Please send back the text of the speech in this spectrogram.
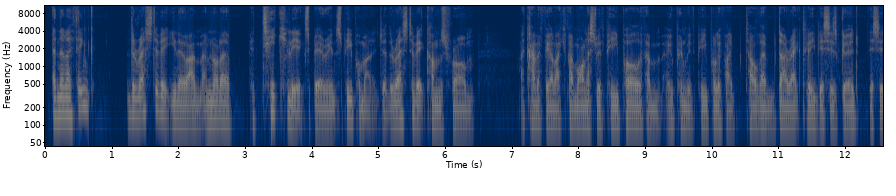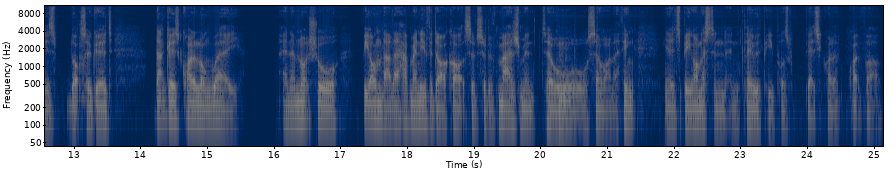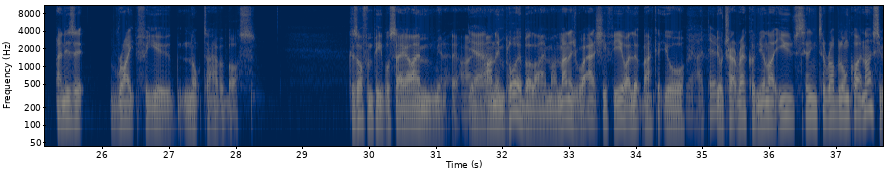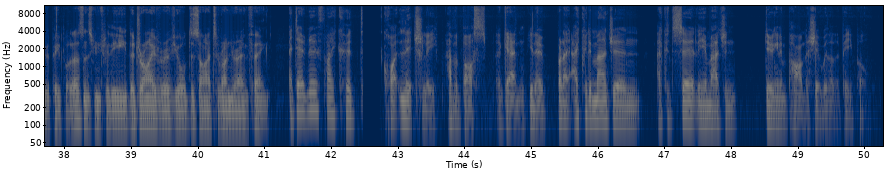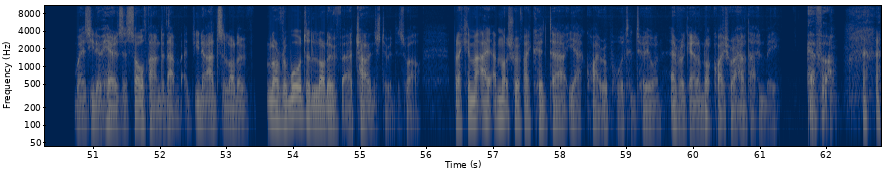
And then I think the rest of it, you know, I'm, I'm not a particularly experienced people manager. The rest of it comes from I kind of feel like if I'm honest with people, if I'm open with people, if I tell them directly, this is good, this is not so good, that goes quite a long way. And I'm not sure beyond that, I have many of the dark arts of sort of management or, mm. or so on. I think, you know, just being honest and, and clear with people gets you quite a, quite far. And is it right for you not to have a boss? Because often people say I'm, you know, I'm yeah. unemployable, I'm unmanageable. Actually, for you, I look back at your yeah, your track record, and you're like, you seem to rub along quite nicely with people. It doesn't seem to be the, the driver of your desire to run your own thing. I don't know if I could quite literally have a boss again, you know, but I, I could imagine, I could certainly imagine doing it in partnership with other people. Whereas, you know, here as a sole founder, that, you know, adds a lot of, a lot of reward and a lot of uh, challenge to it as well. But I can, I, am not sure if I could, uh, yeah, quite report it to anyone ever again. I'm not quite sure I have that in me ever.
